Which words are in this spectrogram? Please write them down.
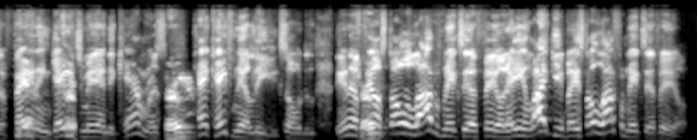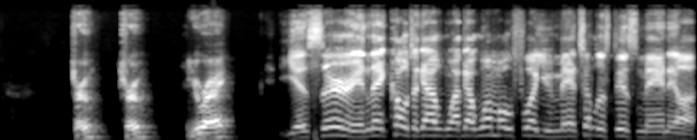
the fan yeah, engagement true. and the cameras true. Came, came, from that league. So the, NFL true. stole a lot from the XFL. They didn't like it, but they stole a lot from the XFL. True, true. You're right. Yes, sir. And let coach, I got I got one more for you, man. Tell us this, man. Uh,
